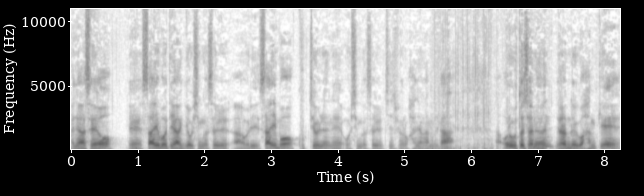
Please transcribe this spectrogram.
안녕하세요. 예, 사이버 대학에 오신 것을 아, 우리 사이버 국제훈련에 오신 것을 진심으로 환영합니다. 아, 오늘부터 저는 여러분들과 함께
